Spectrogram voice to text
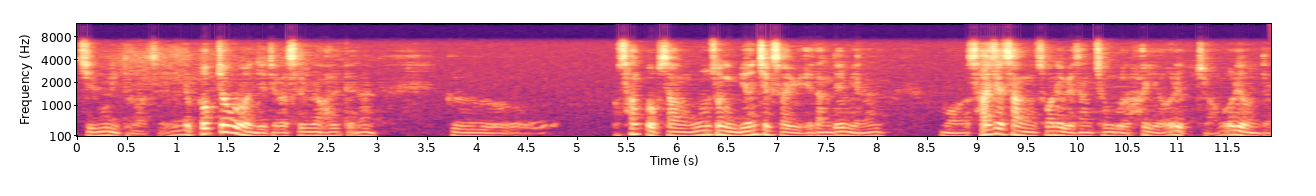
질문이 들어왔어요. 근데 법적으로 이제 제가 설명할 때는 그 상법상 운송인 면책 사유에 해당되면은 뭐 사실상 손해배상 청구를 하기 어렵죠. 어려운데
